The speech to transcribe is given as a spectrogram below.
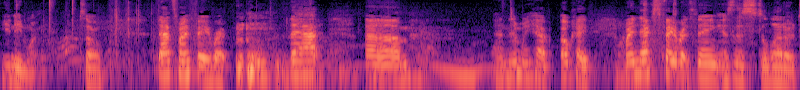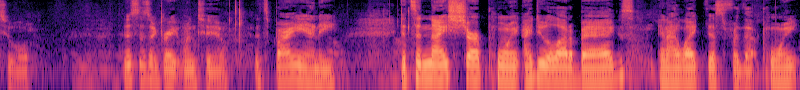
you need one. So that's my favorite. that, um, and then we have okay. My next favorite thing is this stiletto tool. This is a great one too. It's by Annie. It's a nice sharp point. I do a lot of bags, and I like this for that point.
